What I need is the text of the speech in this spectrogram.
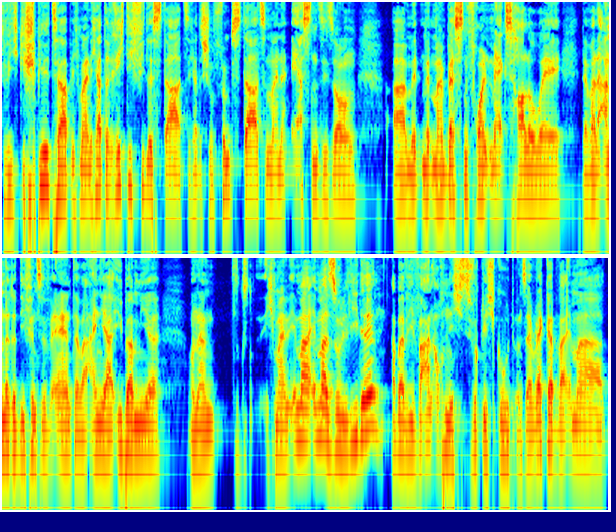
wie ich gespielt habe, ich meine, ich hatte richtig viele Starts. Ich hatte schon fünf Starts in meiner ersten Saison äh, mit, mit meinem besten Freund Max Holloway. Der war der andere Defensive End, der war ein Jahr über mir. Und dann ich meine, immer, immer solide, aber wir waren auch nicht wirklich gut. Unser Rekord war immer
